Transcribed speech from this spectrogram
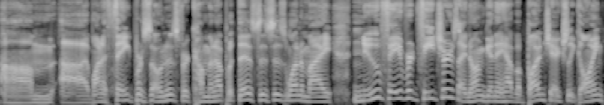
Um, uh, I want to thank PreSonus for coming up with this. This is one of my new favorite features. I know I'm going to have a bunch actually going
